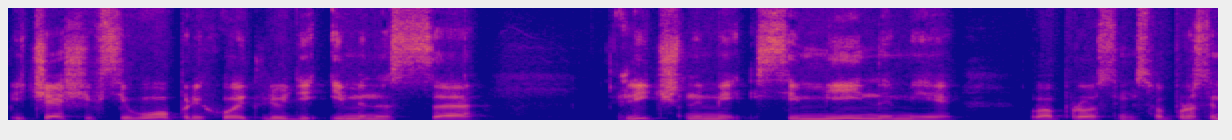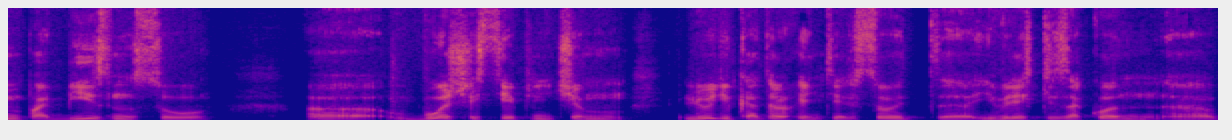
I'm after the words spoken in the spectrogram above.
И чаще всего приходят люди именно с личными, семейными вопросами, с вопросами по бизнесу, Э, в большей степени, чем люди, которых интересует э, еврейский закон э,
